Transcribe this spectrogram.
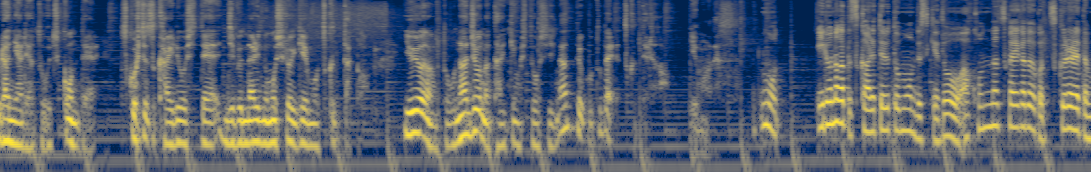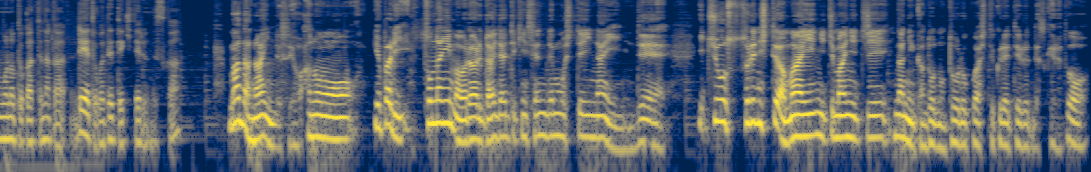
裏にあるやつを打ち込んで少しずつ改良して自分なりの面白いゲームを作ったというようなのと同じような体験をしてほしいなということで作ってるいうものです。もういろんな方使われてると思うんですけどあこんな使い方とか作られたものとかってなんか例とか出てきてるんですか？まだないんですよ。あのやっぱりそんなに今我々大々的に宣伝もしていないんで一応それにしては毎日毎日何人かどんどん登録はしてくれてるんですけれど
